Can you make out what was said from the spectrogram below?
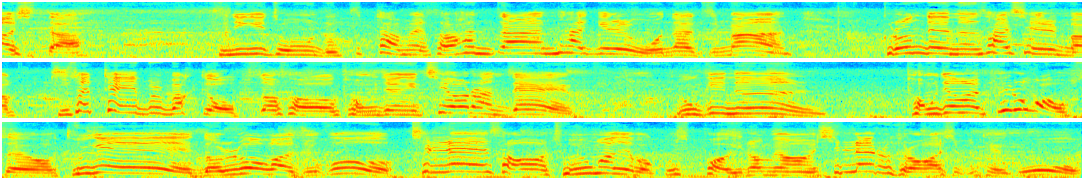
맛있다. 분위기 좋은 루프탑에서 한잔 하기를 원하지만 그런 데는 사실 막 두세 테이블밖에 없어서 경쟁이 치열한데 여기는 경쟁할 필요가 없어요. 되게 넓어가지고 실내에서 조용하게 먹고 싶어 이러면 실내로 들어가시면 되고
